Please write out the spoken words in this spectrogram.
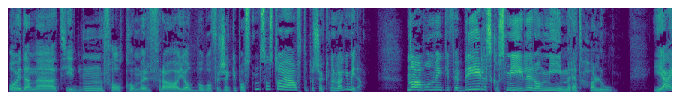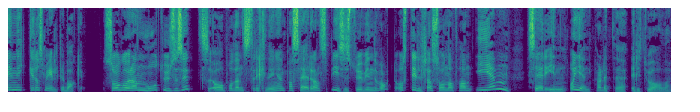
og i denne tiden folk kommer fra jobb og går for å sjekke posten, så står jeg ofte på kjøkkenet og lager middag. Naboen vinker febrilsk og smiler og mimer et hallo. Jeg nikker og smiler tilbake. Så går han mot huset sitt, og på den strekningen passerer han spisestuevinduet vårt og stiller seg sånn at han igjen ser inn og gjentar dette ritualet.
